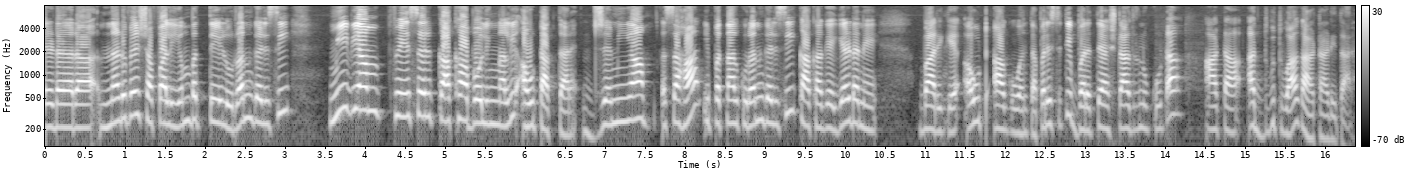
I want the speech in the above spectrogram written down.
ಎರಡರ ನಡುವೆ ಶಫಾಲಿ ಎಂಬತ್ತೇಳು ರನ್ ಗಳಿಸಿ ಮೀಡಿಯಂ ಫೇಸರ್ ಕಾಕಾ ಬೌಲಿಂಗ್ನಲ್ಲಿ ಔಟ್ ಆಗ್ತಾರೆ. ಜಮಿಯಾ ಸಹ ಇಪ್ಪತ್ನಾಲ್ಕು ರನ್ ಗಳಿಸಿ ಕಾಕಾಗೆ ಎರಡನೇ ಬಾರಿಗೆ ಔಟ್ ಆಗುವಂಥ ಪರಿಸ್ಥಿತಿ ಬರುತ್ತೆ. ಅಷ್ಟಾದ್ರೂ ಕೂಡ ಆಟ ಅದ್ಭುತವಾಗಿ ಆಟ ಆಡಿದ್ದಾರೆ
